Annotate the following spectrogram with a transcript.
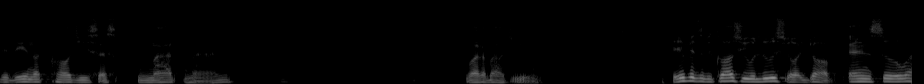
did they not call Jesus madman? What about you? If it's because you lose your job, and so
